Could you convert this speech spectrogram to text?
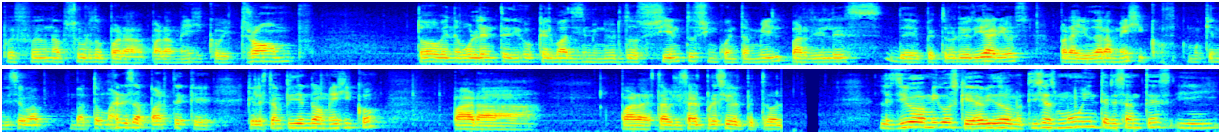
pues fue un absurdo para, para México. Y Trump, todo benevolente, dijo que él va a disminuir 250 mil barriles de petróleo diarios para ayudar a México. Como quien dice, va, va a tomar esa parte que, que le están pidiendo a México para, para estabilizar el precio del petróleo. Les digo amigos que ha habido noticias muy interesantes y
